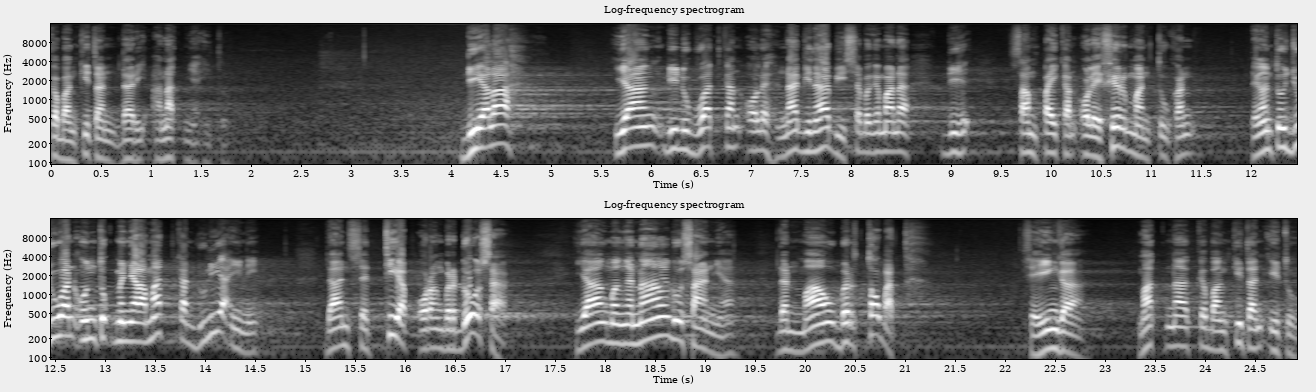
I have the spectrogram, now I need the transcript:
kebangkitan dari anaknya itu. Dialah yang dinubuatkan oleh nabi-nabi sebagaimana disampaikan oleh firman Tuhan dengan tujuan untuk menyelamatkan dunia ini dan setiap orang berdosa yang mengenal dosanya dan mau bertobat sehingga makna kebangkitan itu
